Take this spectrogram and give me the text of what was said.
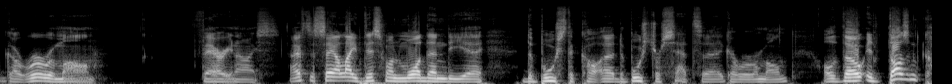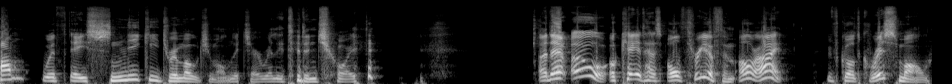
Garurumon. Very nice. I have to say I like this one more than the uh, the booster uh, the booster set uh, Garurumon. Although it doesn't come with a sneaky Drimogemon, which I really did enjoy. uh, there, oh, okay, it has all three of them. All right, we've got Grismon.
